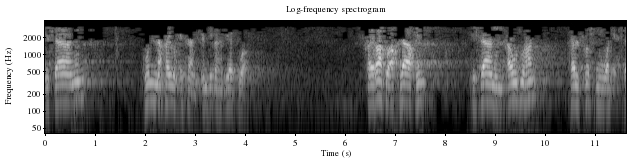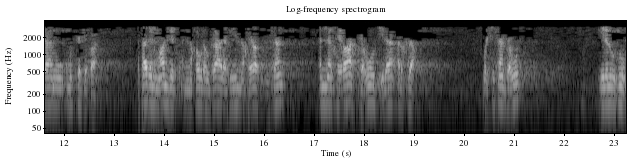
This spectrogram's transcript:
حسان هن خير حسان. عندي بهجيات واو. خيرات أخلاق حسان أوجها فالحسن والإحسان متفقان. أفاد المؤلف أن قوله تعالى فيهن خيرات الإنسان أن الخيرات تعود إلى الأخلاق والحسان تعود إلى الوجوه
